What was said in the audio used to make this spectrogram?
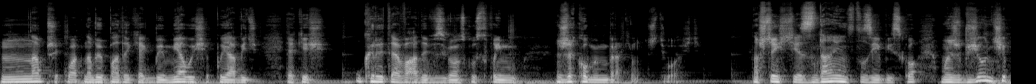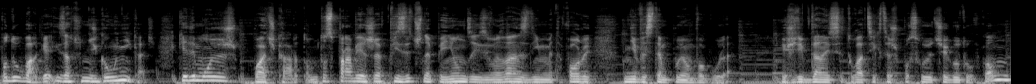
Na przykład na wypadek, jakby miały się pojawić jakieś ukryte wady w związku z twoim rzekomym brakiem uczciwości. Na szczęście, znając to zjawisko, możesz wziąć je pod uwagę i zacząć go unikać. Kiedy możesz płać kartą, to sprawia, że fizyczne pieniądze i związane z nimi metafory nie występują w ogóle. Jeśli w danej sytuacji chcesz posłużyć się gotówką,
